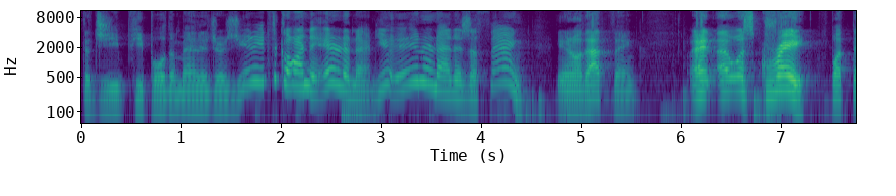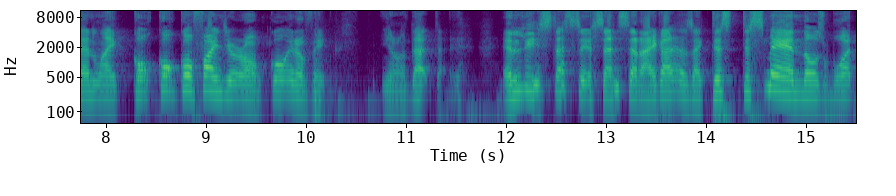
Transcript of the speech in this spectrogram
the G people, the managers, you need to go on the internet. You, internet is a thing. You know, that thing. And it was great but then like go go go find your own, go innovate. You know that, that at least that's the sense that I got. It was like this this man knows what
